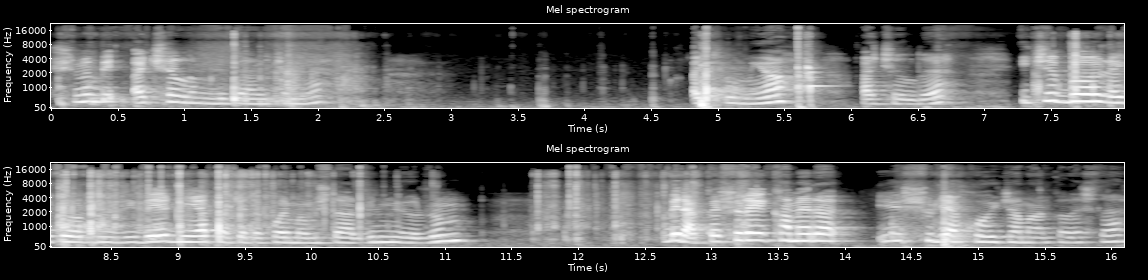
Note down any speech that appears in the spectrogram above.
Şunu bir açalım güzelce. Açılmıyor. Açıldı. İçi böyle gördüğünüz gibi niye pakete koymamışlar bilmiyorum. Bir dakika şurayı kamerayı şuraya koyacağım arkadaşlar.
